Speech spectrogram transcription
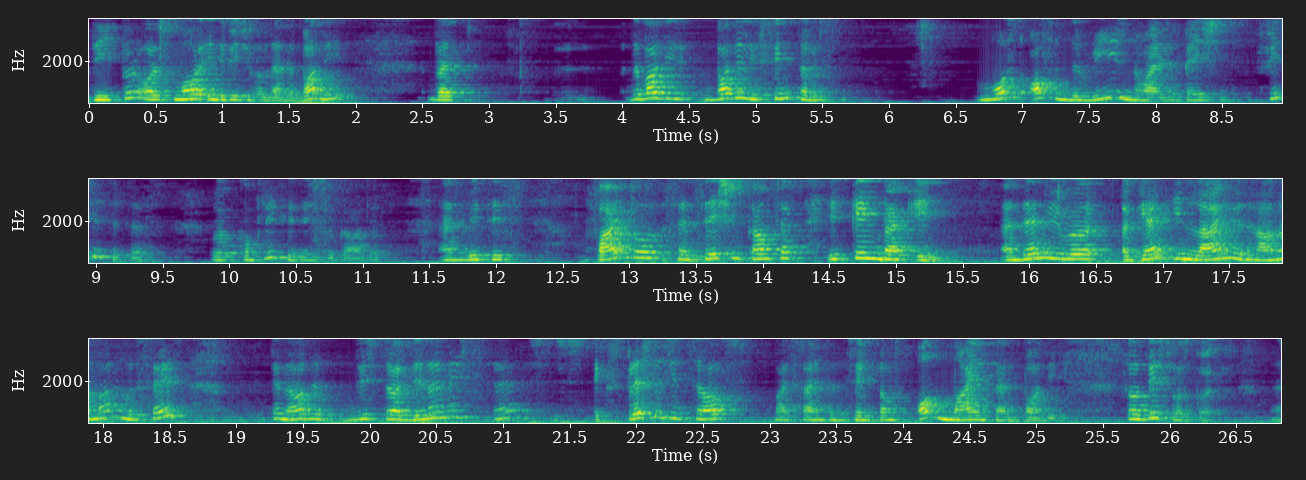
deeper or is more individual than the body, but the body, bodily symptoms, most often the reason why the patient visited us, were completely disregarded. And with this vital sensation concept, it came back in. And then we were again in line with Hahnemann, who says, you know, that this dynamis eh, expresses itself by signs and symptoms on mind and body. So this was good.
